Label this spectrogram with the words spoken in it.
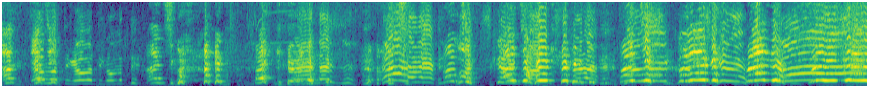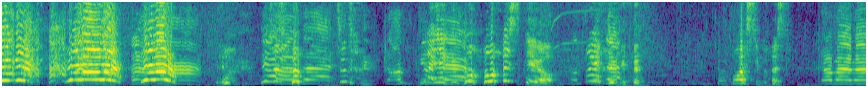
あ頑張って頑張って頑張って。アンチこれ早く早く。ナイス。あーやべえこっちからアンチ早くアンチ早く。なんでやばいちょっと助けて。早く壊してよ。早く。壊して壊して。やばいやばい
